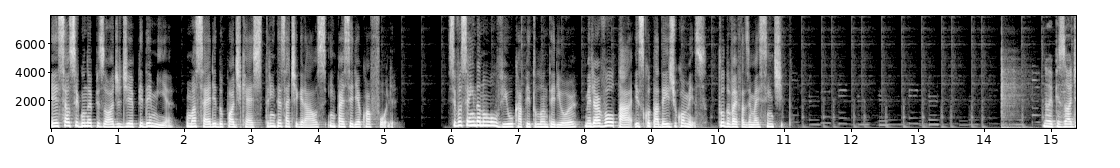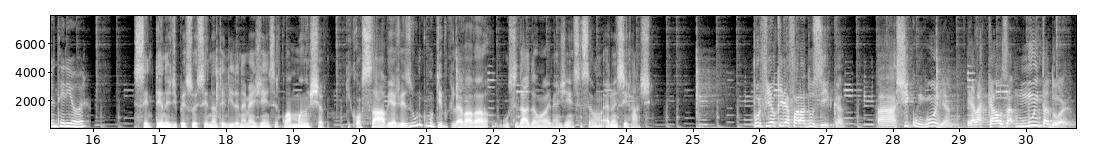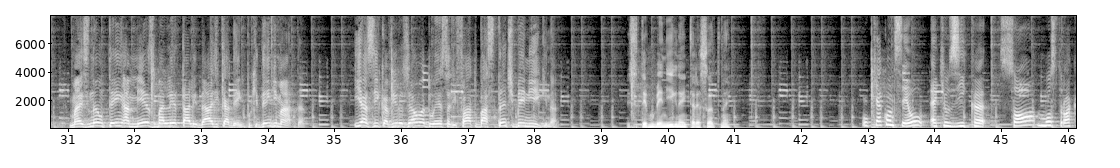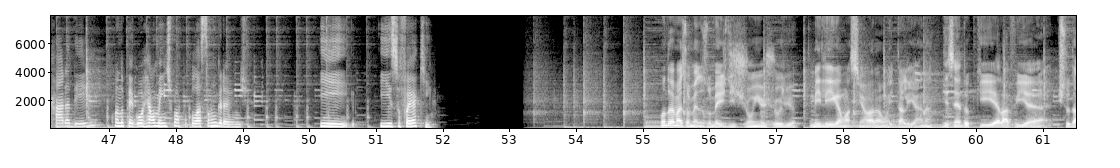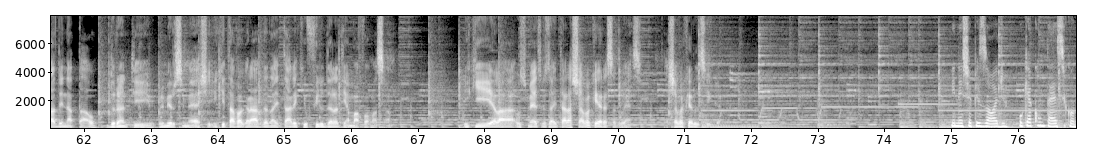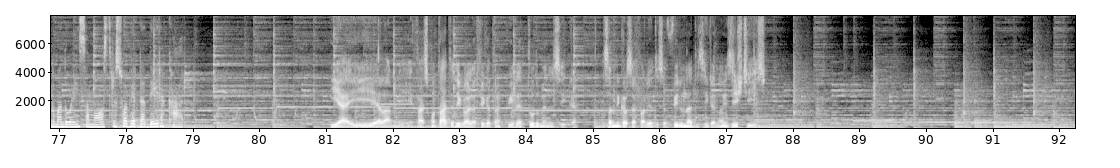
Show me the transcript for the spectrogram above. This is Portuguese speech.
Esse é o segundo episódio de Epidemia, uma série do podcast 37 Graus em parceria com a Folha. Se você ainda não ouviu o capítulo anterior, melhor voltar e escutar desde o começo. Tudo vai fazer mais sentido. No episódio anterior, centenas de pessoas sendo atendidas na emergência com a mancha que coçava e às vezes o único motivo que levava o cidadão à emergência eram esse racha. Por fim, eu queria falar do Zika. A chikungunya, ela causa muita dor, mas não tem a mesma letalidade que a dengue, porque dengue mata. E a Zika vírus é uma doença de fato bastante benigna. Esse termo benigna é interessante, né? O que aconteceu é que o Zika só mostrou a cara dele quando pegou realmente uma população grande. E, e isso foi aqui. Quando é mais ou menos no mês de junho, julho, me liga uma senhora, uma italiana, dizendo que ela havia estudado em Natal durante o primeiro semestre e que estava grávida na Itália e que o filho dela tinha má formação. E que ela, os médicos da Itália achavam que era essa doença, achavam que era o Zika. E neste episódio, o que acontece quando uma doença mostra sua verdadeira cara? E aí ela me faz contato e eu digo, olha, fica tranquila, é tudo menos zika. Essa microcefalia do seu filho não é de zika, não existe isso.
